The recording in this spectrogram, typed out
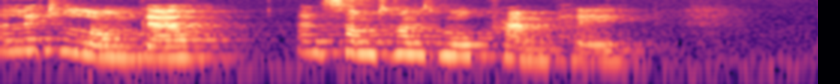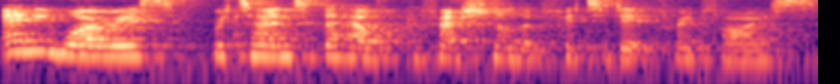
a little longer, and sometimes more crampy. Any worries, return to the health professional that fitted it for advice.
